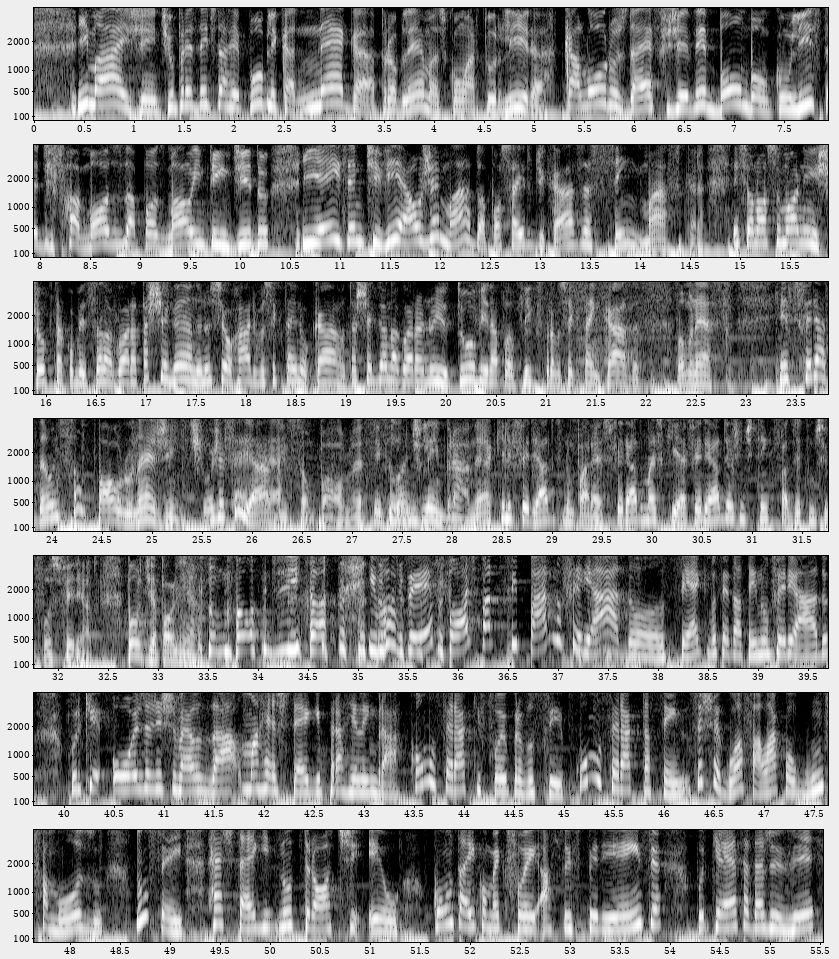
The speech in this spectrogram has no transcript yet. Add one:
E mais, gente, o presidente da República nega problemas com Arthur Lira. Calouros da FGV bombam com lista de famosos após mal entendido e ex-MTV é algemado após sair de casa sem máscara. Esse é o nosso Morning Show que está começando agora, tá chegando no seu rádio, você que está aí no carro, tá chegando agora no YouTube e na Panflix para você que está em casa. Vamos nessa. Esse feriadão em São Paulo, né, gente? Hoje é feriado É. em São Paulo. É sempre Sim. bom a gente lembrar, né? Aquele feriado que não parece feriado, mas que é feriado e a gente tem que fazer como se fosse feriado. Bom dia, Paulinha. Bom dia! E você pode participar no feriado, se é que você tá tendo um feriado, porque hoje a gente vai usar uma hashtag para relembrar. Como será que foi para você? Como será que tá sendo? Você chegou a falar com algum famoso? Não sei. Hashtag no trote eu. Conta aí como é que foi a sua experiência, porque essa da GV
